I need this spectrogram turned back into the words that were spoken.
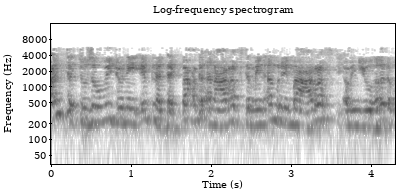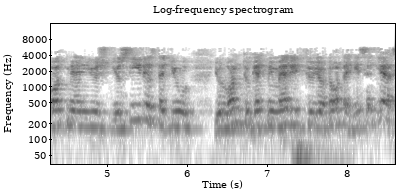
أنت تزوجني ابنتك بعد أن عرفت من أمر ما عرفت I mean you heard about me and you, you serious that you, you want to get me married to your daughter he said yes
